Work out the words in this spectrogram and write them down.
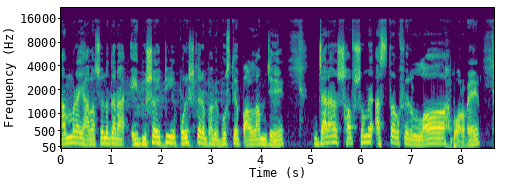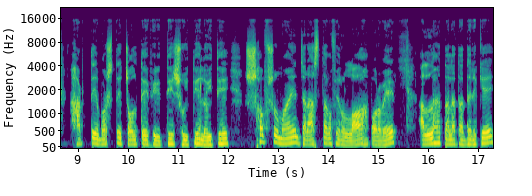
আমরা এই আলোচনা দ্বারা এই বিষয়টি পরিষ্কারভাবে বুঝতে পারলাম যে যারা সবসময় আস্তাগফিরুল্লাহ পড়বে, হাঁটতে, বসতে, চলতে, ফিরতে, শুইতে, লইতে, সবসময় যারা আস্তাগফিরুল্লাহ পড়বে, আল্লাহ তালা তাদেরকে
